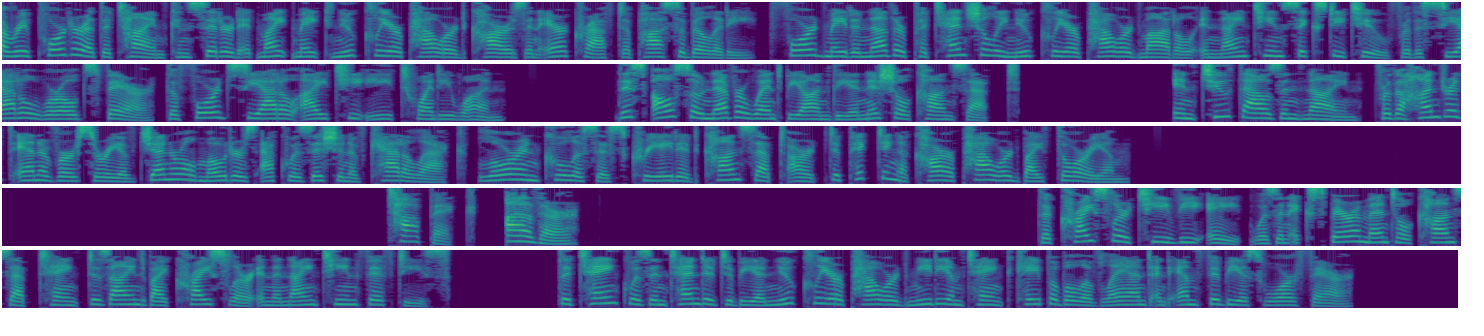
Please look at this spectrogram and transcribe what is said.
A reporter at the time considered it might make nuclear-powered cars and aircraft a possibility. Ford made another potentially nuclear-powered model in 1962 for the Seattle World's Fair, the Ford Seattle ITE-21. This also never went beyond the initial concept. In 2009, for the 100th anniversary of General Motors' acquisition of Cadillac, Loren Kulesus created concept art depicting a car powered by thorium. Topic. Other The Chrysler TV-8 was an experimental concept tank designed by Chrysler in the 1950s. The tank was intended to be a nuclear-powered medium tank capable of land and amphibious warfare.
